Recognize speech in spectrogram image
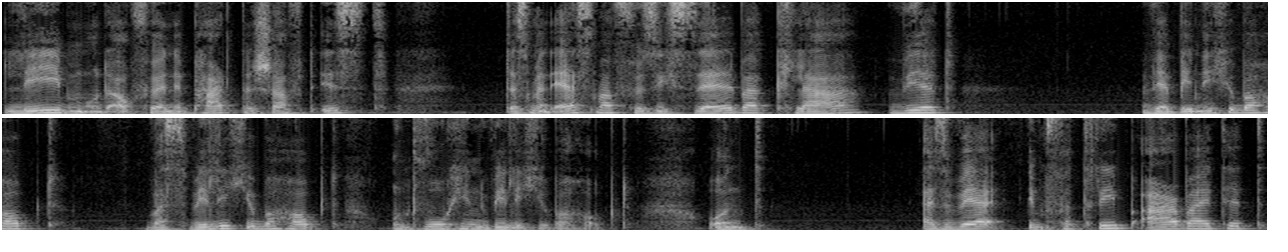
Leben und auch für eine Partnerschaft ist, dass man erstmal für sich selber klar wird, wer bin ich überhaupt, was will ich überhaupt und wohin will ich überhaupt. Und also wer im Vertrieb arbeitet,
